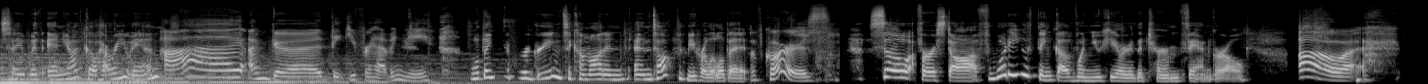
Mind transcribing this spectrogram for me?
here today with Anne Yatco. How are you, Anne? Hi, I'm good. Thank you for having me. Well, thank you for agreeing to come on and, and talk with me for a little bit. Of course. So, first off, what do you think of when you hear the term fangirl? Oh,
